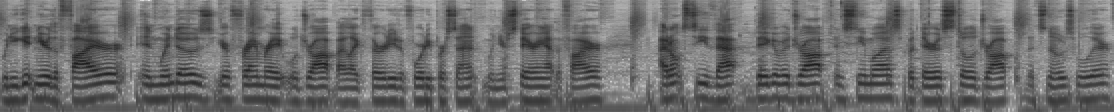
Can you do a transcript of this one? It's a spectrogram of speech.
when you get near the fire in Windows, your frame rate will drop by like 30 to 40% when you're staring at the fire. I don't see that big of a drop in SteamOS, but there is still a drop that's noticeable there.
